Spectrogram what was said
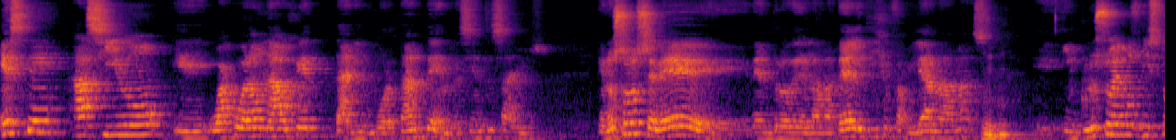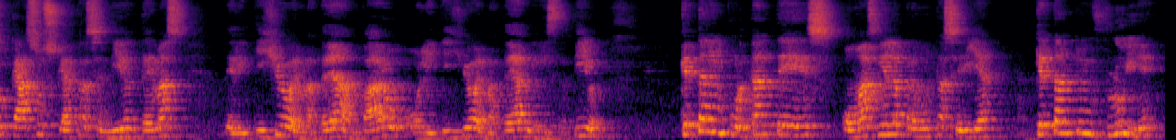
Este ha sido eh, o ha cobrado un auge tan importante en recientes años que no solo se ve dentro de la materia de litigio familiar nada más, eh, incluso hemos visto casos que han trascendido en temas de litigio en materia de amparo o litigio en materia administrativa. ¿Qué tan importante es, o más bien la pregunta sería, qué tanto influye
